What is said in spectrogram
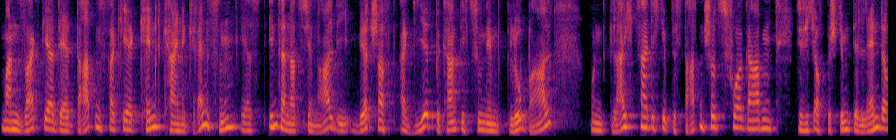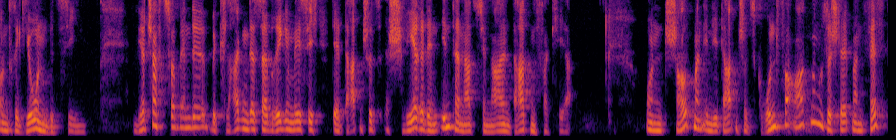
Man sagt ja, der Datenverkehr kennt keine Grenzen. Er ist international. Die Wirtschaft agiert bekanntlich zunehmend global. Und gleichzeitig gibt es Datenschutzvorgaben, die sich auf bestimmte Länder und Regionen beziehen. Wirtschaftsverbände beklagen deshalb regelmäßig, der Datenschutz erschwere den internationalen Datenverkehr. Und schaut man in die Datenschutzgrundverordnung, so stellt man fest,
